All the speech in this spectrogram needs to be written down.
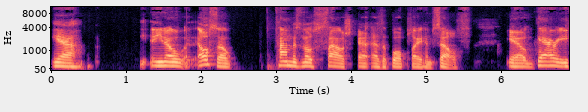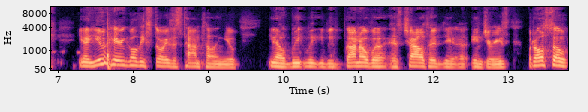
Yeah. You know, also, Tom is no slouch as a ball player himself. You know, Gary, you know, you're hearing all these stories as Tom telling you, you know, we, we, we've gone over his childhood uh, injuries, but also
